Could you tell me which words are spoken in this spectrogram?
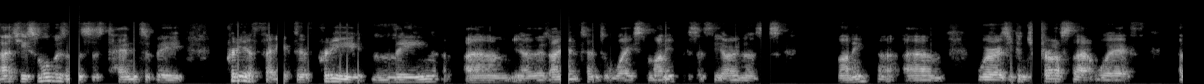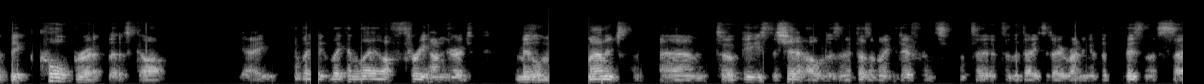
actually, small businesses tend to be pretty effective, pretty lean. Um, you know, they don't tend to waste money because it's the owner's money. Uh, um, whereas you can trust that with a big corporate that's got yeah, they, they can lay off 300 middle managers um, to appease the shareholders, and it doesn't make a difference to, to the day-to-day running of the business. So,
